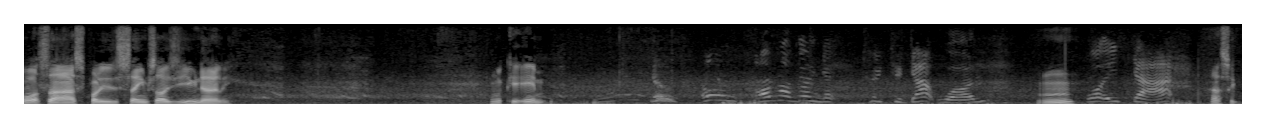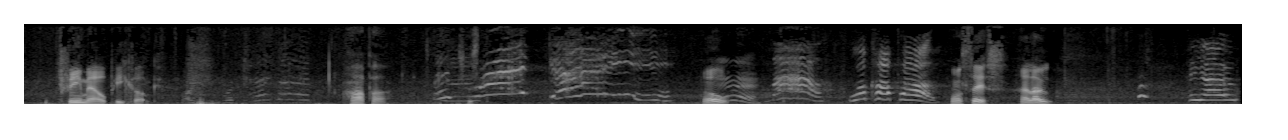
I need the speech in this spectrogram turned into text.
What's that? That's probably the same size as you, nearly. Look at him. No, oh, I'm not going to get to, to get one. Hmm. What is that? That's a female peacock. Harper. Just. Oh, look up. what's this? Hello. Hello.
